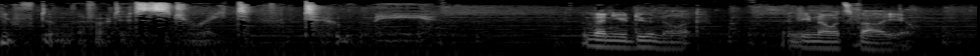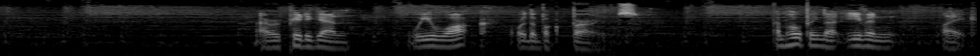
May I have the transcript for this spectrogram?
you've delivered it straight to me. Then you do know it, and you know its value. I repeat again we walk or the book burns. I'm hoping that even, like,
